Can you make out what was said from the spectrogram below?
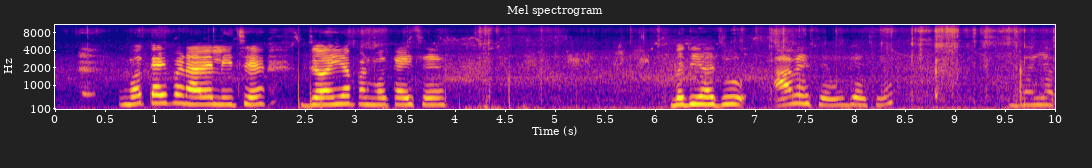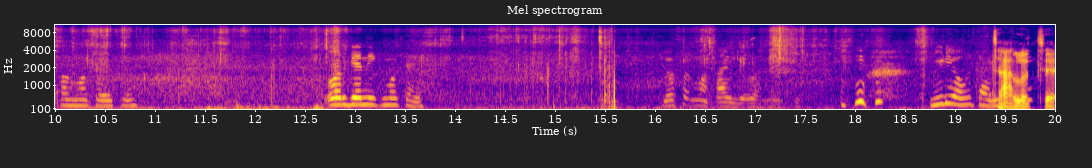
મકાઈ પણ આવેલી છે. જો અહીંયા પણ મકાઈ છે. બધી હજુ આવે છે, ઉગે છે. જો અહીંયા પણ મકાઈ છે. ઓર્ગેનિક મકાઈ. લસણમાં કાંઈ લેવાનું વીડિયો ઉતારી. ચાલુ જ છે.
